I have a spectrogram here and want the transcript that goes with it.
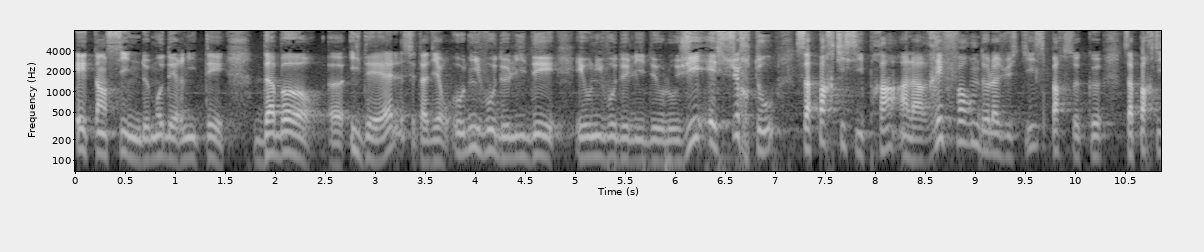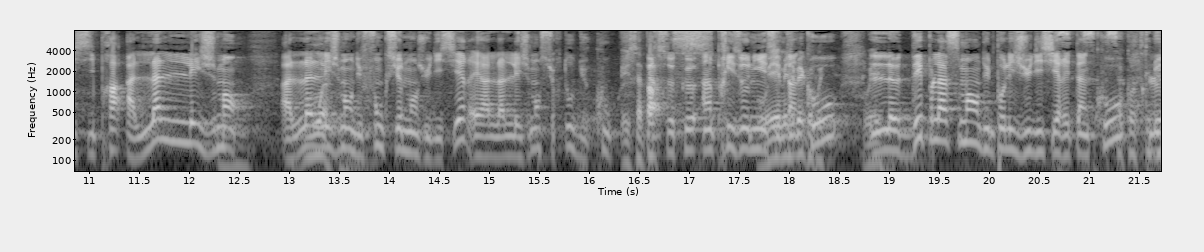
est un signe de modernité d'abord euh, idéal, c'est-à-dire au niveau de l'idée et au niveau de l'idéologie, et surtout, ça participera à la réforme de la justice parce que ça participera à l'allègement à l'allègement du fonctionnement judiciaire et à l'allègement surtout du coût. Parce qu'un prisonnier, c'est un coût, le déplacement d'une police judiciaire est un coût, le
